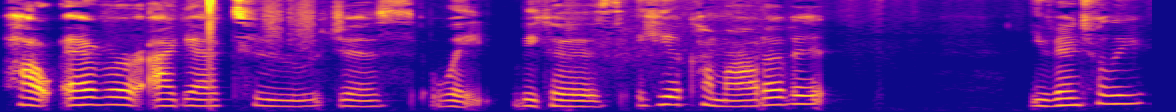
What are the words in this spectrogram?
However, I got to just wait because he'll come out of it eventually.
